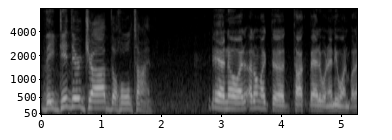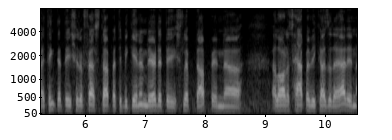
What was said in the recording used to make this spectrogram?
they did their job the whole time? Yeah, no, I, I don't like to talk bad about anyone, but I think that they should have fessed up at the beginning there, that they slipped up, and uh, a lot has happened because of that. And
